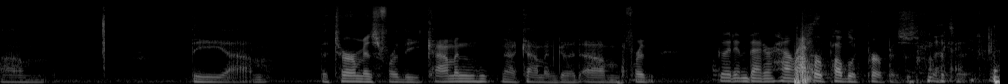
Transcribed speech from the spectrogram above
um, the, um, the term is for the common, not common good, um, for Good and better health. proper public purpose, that's it.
